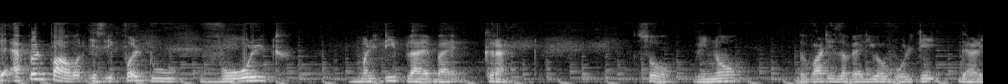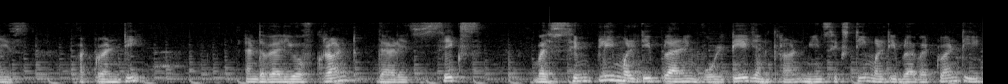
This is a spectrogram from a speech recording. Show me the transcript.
The apparent power is equal to volt multiplied by current. So we know the what is the value of voltage? That is a 20 and the value of current? That is 6 by simply multiplying voltage and current means 60 multiplied by 20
